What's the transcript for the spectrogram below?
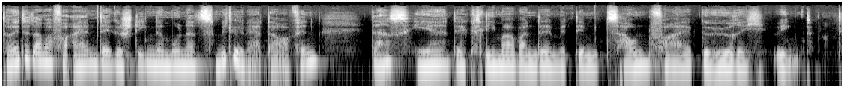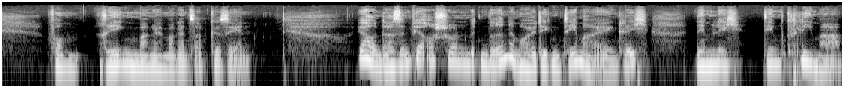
deutet aber vor allem der gestiegene Monatsmittelwert darauf hin, dass hier der Klimawandel mit dem Zaunpfahl gehörig winkt. Vom Regenmangel mal ganz abgesehen. Ja, und da sind wir auch schon mittendrin im heutigen Thema eigentlich, nämlich dem Klima.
